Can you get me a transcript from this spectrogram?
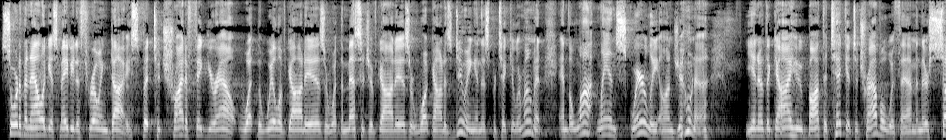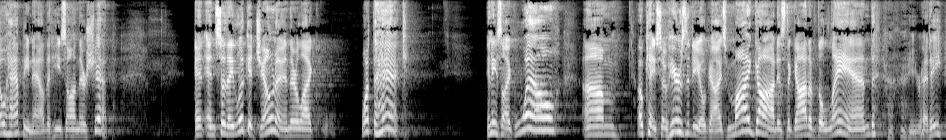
sort of analogous maybe to throwing dice, but to try to figure out what the will of God is or what the message of God is or what God is doing in this particular moment. And the lot lands squarely on Jonah. you know, the guy who bought the ticket to travel with them, and they're so happy now that he's on their ship. And, and so they look at Jonah and they're like, what the heck? And he's like, well, um, okay, so here's the deal, guys. My God is the God of the land, you ready?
